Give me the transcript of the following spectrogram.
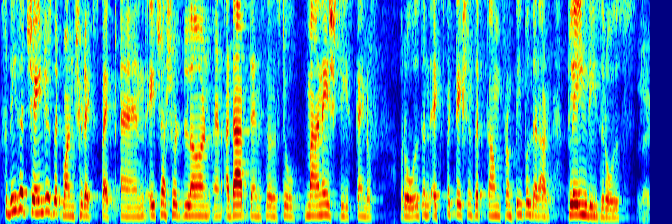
So these are changes that one should expect, and HR should learn and adapt themselves to manage these kind of roles and the expectations that come from people that are playing these roles. Right.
